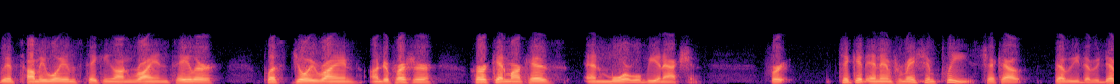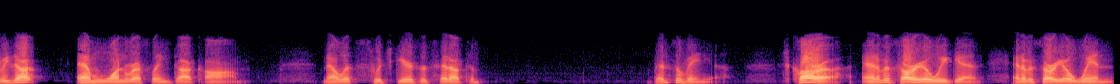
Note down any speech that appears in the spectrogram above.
We have Tommy Williams taking on Ryan Taylor, plus Joey Ryan under pressure, Hurricane Marquez, and more will be in action. Ticket and information, please check out www.m1wrestling.com. Now let's switch gears. Let's head out to Pennsylvania. Chikara Anniversario Weekend. Anniversario win.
